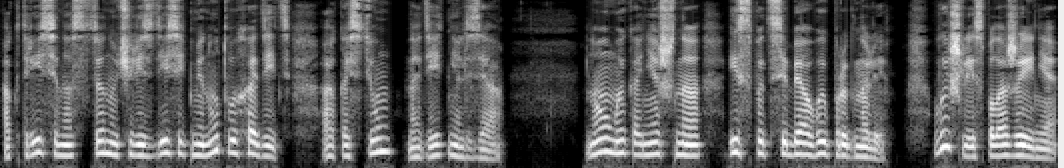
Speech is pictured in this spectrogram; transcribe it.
Актрисе на сцену через десять минут выходить, а костюм надеть нельзя. Но мы, конечно, из-под себя выпрыгнули, вышли из положения,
